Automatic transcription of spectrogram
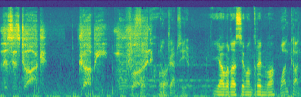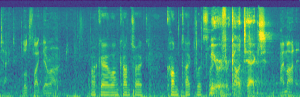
This is talk. Copy. Move on. No traps here. Ja, aber da ist jemand drin, wa? One contact. Looks like they're armed. Okay, one contract. Contact looks like. Mirror for contacts. I'm on it.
